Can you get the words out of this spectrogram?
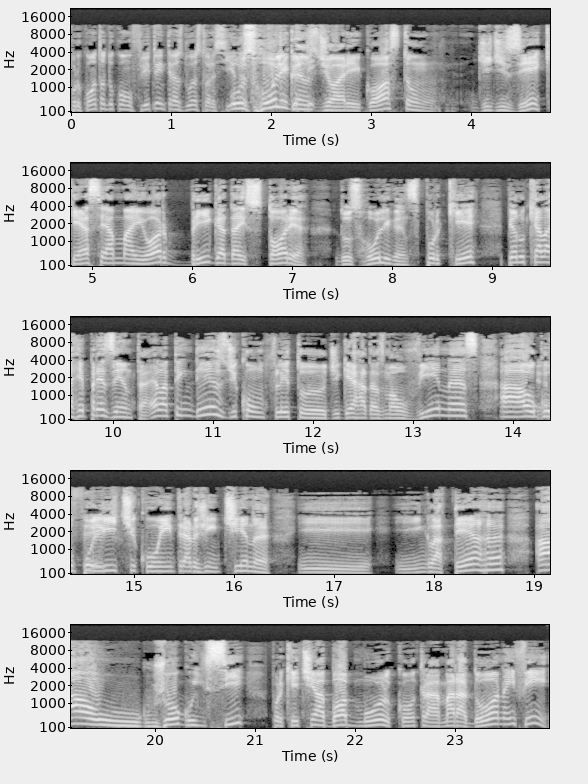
por conta do conflito entre as duas torcidas. Os hooligans, te... Jory, gostam de dizer que essa é a maior briga da história dos hooligans, porque pelo que ela representa. Ela tem desde conflito de Guerra das Malvinas a algo Perfeito. político entre Argentina e, e, Inglaterra, ao jogo em si, porque tinha Bob Moore contra Maradona, enfim.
